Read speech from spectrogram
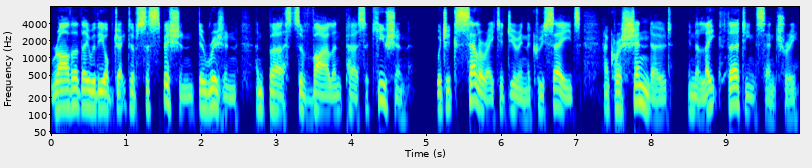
Rather, they were the object of suspicion, derision, and bursts of violent persecution, which accelerated during the Crusades and crescendoed in the late 13th century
